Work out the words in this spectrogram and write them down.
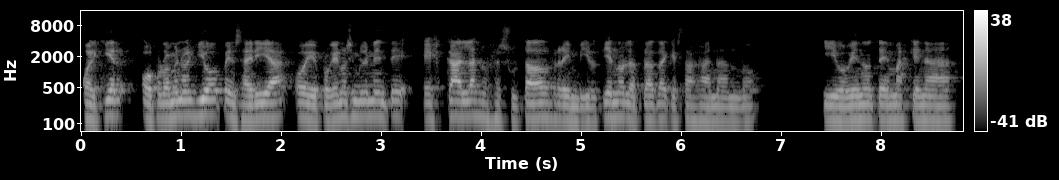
cualquier, o por lo menos yo pensaría, oye, ¿por qué no simplemente escalas los resultados reinvirtiendo la plata que estás ganando y volviéndote más que nada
